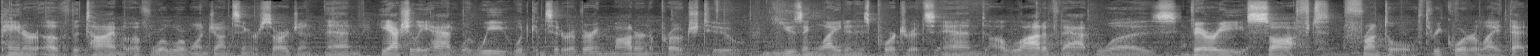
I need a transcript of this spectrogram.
painter of the time of World War I, John Singer Sargent, and he actually had what we would consider a very modern approach to using light in his portraits, and a lot of that was very soft frontal three-quarter light that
